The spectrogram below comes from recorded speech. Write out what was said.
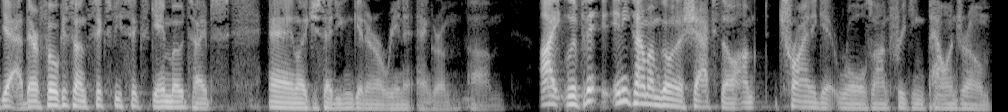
yeah, they're focused on six v six game mode types, and like you said, you can get an arena engram. Um, I if anytime I'm going to Shaxx though, I'm trying to get rolls on freaking palindrome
